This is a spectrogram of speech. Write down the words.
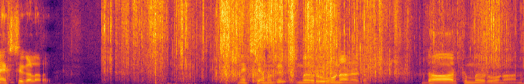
നെക്സ്റ്റ് കളർ നെക്സ്റ്റ് നമുക്ക് മെറൂൺ ആണ് കേട്ടോ ഡാർക്ക് മെറൂൺ ആണ്.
